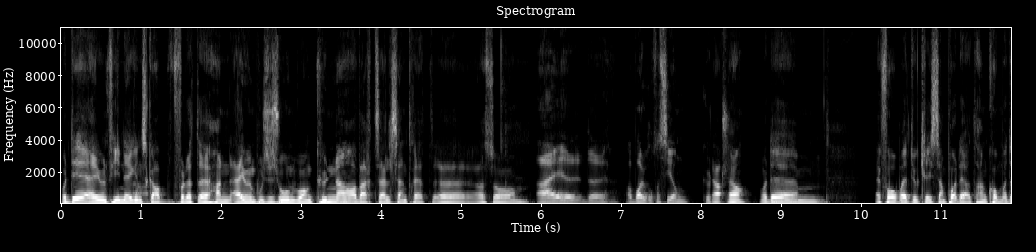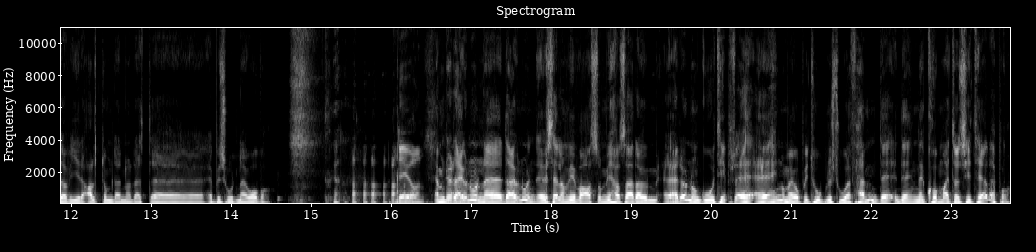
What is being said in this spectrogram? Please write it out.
og det er jo en fin egenskap, for dette, han er jo i en posisjon hvor han kunne ha vært selvsentrert. eh, altså, Nei, det var bare godt å si om Kurt. ja, ja, og det mm, Jeg forberedte jo Kristian på det, at han kommer til å vite alt om det når dette eh, episoden er over. Det gjør han. Ja, men du, det er jo noen, eh, er jo noen eh, Selv om vi var som vi har, så er det jo, er det jo noen gode tips. Jeg, jeg henger meg opp i 2 pluss 2 er 5. Det, det, det kommer jeg til å sitere deg på.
